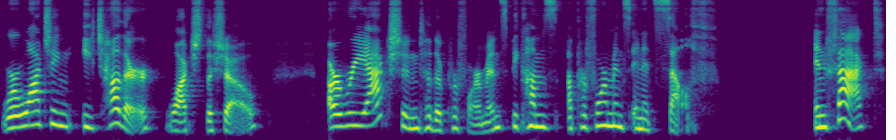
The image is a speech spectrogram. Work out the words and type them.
we're watching each other watch the show. Our reaction to the performance becomes a performance in itself. In fact,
